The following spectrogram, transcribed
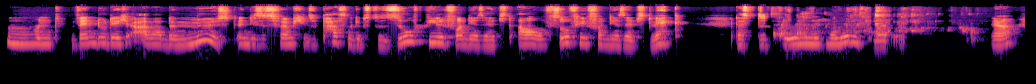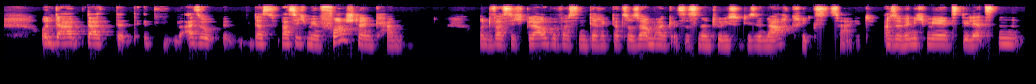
Mhm. Und wenn du dich aber bemühst, in dieses Förmchen zu passen, gibst du so viel von dir selbst auf, so viel von dir selbst weg, dass das Leben nicht mehr lebenswert ist. Ja. Und da, da, also das, was ich mir vorstellen kann, und was ich glaube, was ein direkter Zusammenhang ist, ist natürlich so diese Nachkriegszeit. Also wenn ich mir jetzt die letzten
